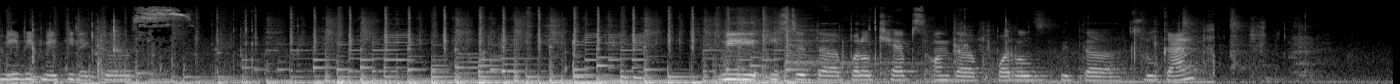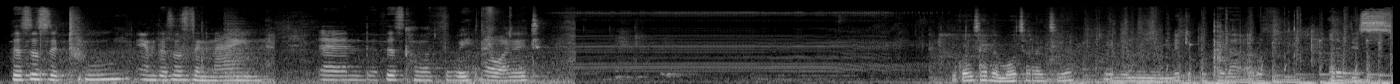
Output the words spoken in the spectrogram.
Maybe it might be like this. We pasted the bottle caps on the bottles with the glue gun. This is the 2 and this is the 9. And this come out the way I want it. We're going to have a motor right here and then we make a propeller out of out of this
